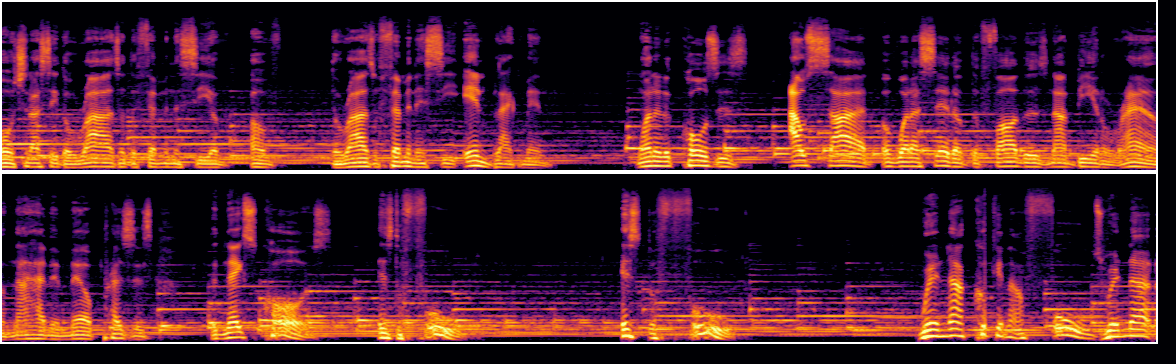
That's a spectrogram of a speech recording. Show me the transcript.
or should I say the rise of the femininity of, of the rise of femininity in black men. One of the causes outside of what I said of the fathers not being around, not having male presence, the next cause is the food. It's the food. We're not cooking our foods. We're not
